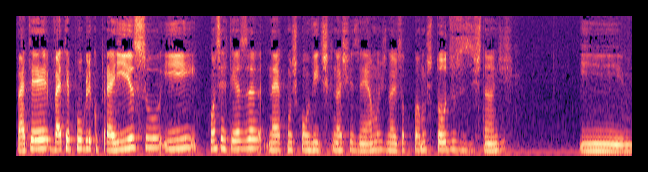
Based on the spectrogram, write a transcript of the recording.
vai ter, vai ter público para isso e, com certeza, né, com os convites que nós fizemos, nós ocupamos todos os estandes e,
